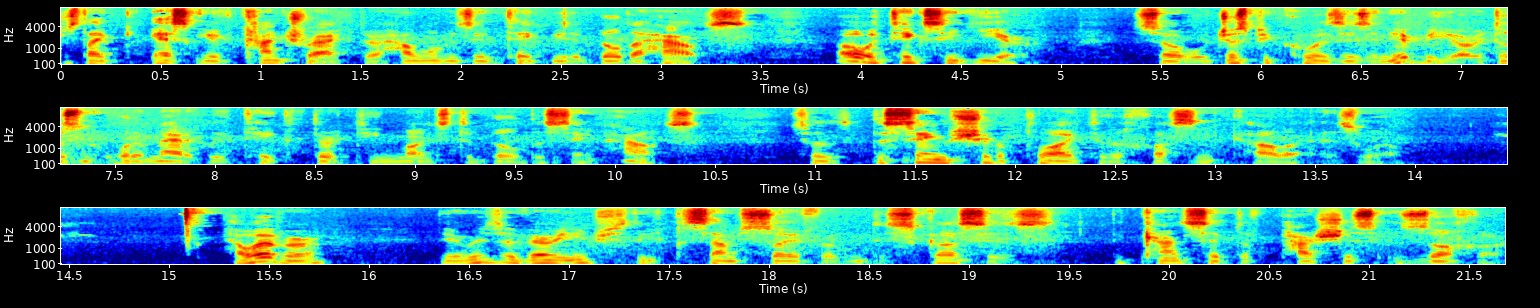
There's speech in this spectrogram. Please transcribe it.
Just like asking a contractor, how long is it going to take me to build a house? Oh, it takes a year. So just because there's an Ibiyar, it doesn't automatically take 13 months to build the same house. So the same should apply to the Chassan Kala as well. However, there is a very interesting Chassam Sofer who discusses the concept of Parshas Zachor.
